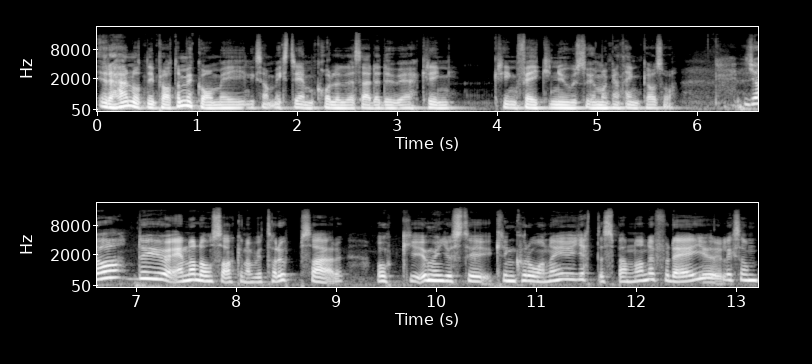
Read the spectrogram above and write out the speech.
är det här något ni pratar mycket om i liksom extremkoll eller så här där du är kring, kring fake news och hur man kan tänka och så? Ja, det är ju en av de sakerna vi tar upp så här och men just till, kring corona är ju jättespännande för det är ju liksom,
